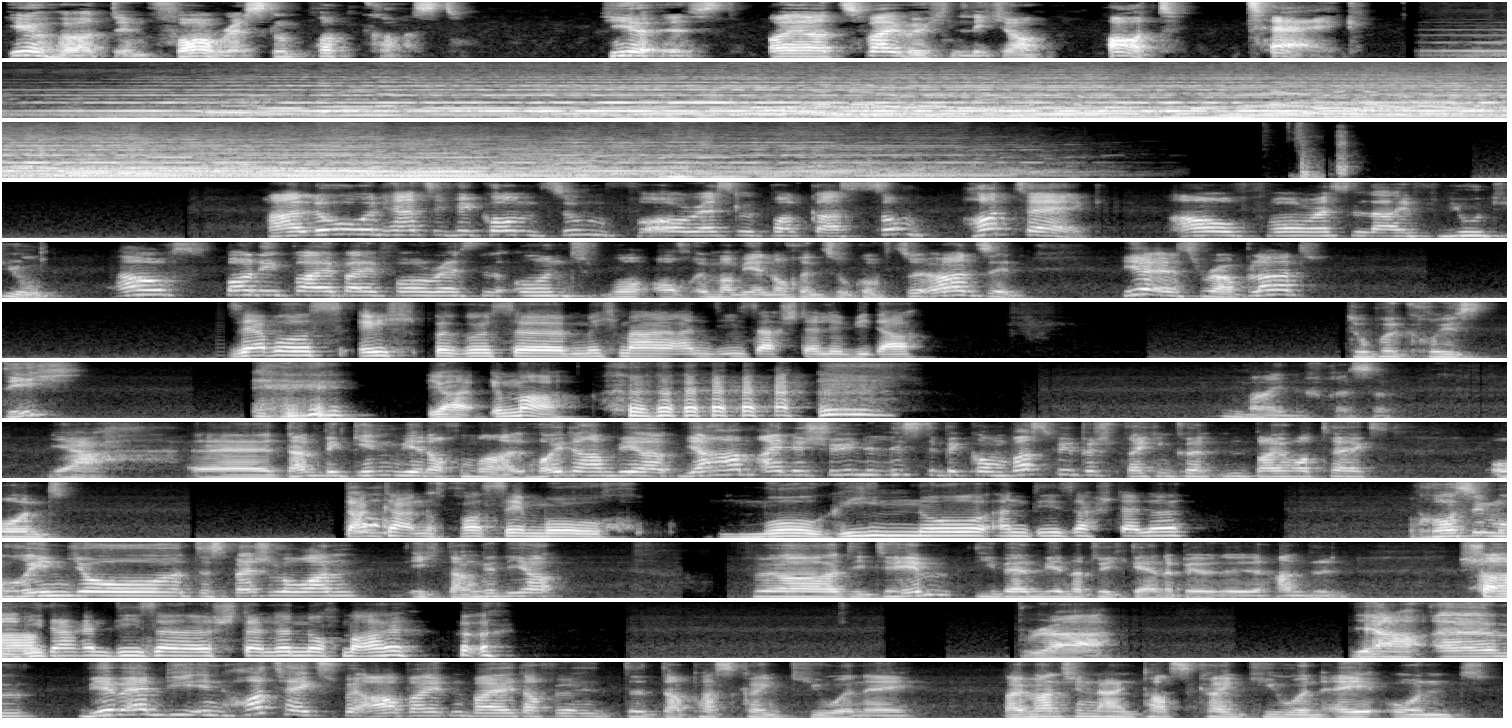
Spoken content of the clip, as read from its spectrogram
Ihr hört den 4Wrestle Podcast. Hier ist euer zweiwöchentlicher Hot Tag. Hallo und herzlich willkommen zum 4Wrestle Podcast, zum Hot Tag auf 4Wrestle Live YouTube, auf Spotify bei 4Wrestle und wo auch immer wir noch in Zukunft zu hören sind. Hier ist Rob Blood. Servus, ich begrüße mich mal an dieser Stelle wieder. Du begrüßt dich? ja, immer. Meine Fresse. Ja, äh, dann beginnen wir doch mal. Heute haben wir, wir haben eine schöne Liste bekommen, was wir besprechen könnten bei Hot Tags. Und danke an José Mo Morino an dieser Stelle. José Mourinho, the Special One, ich danke dir für die Themen. Die werden wir natürlich gerne behandeln. Schon äh, wieder an dieser Stelle nochmal. Bra. Ja, ähm, wir werden die in Hot Takes bearbeiten, weil dafür da, da passt kein QA. Bei manchen Nein. passt kein QA und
